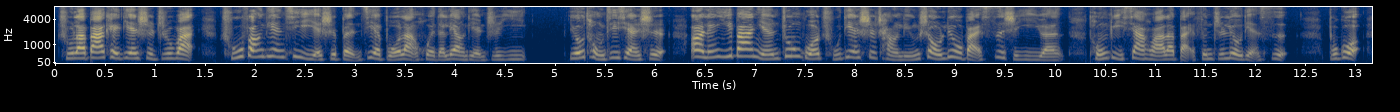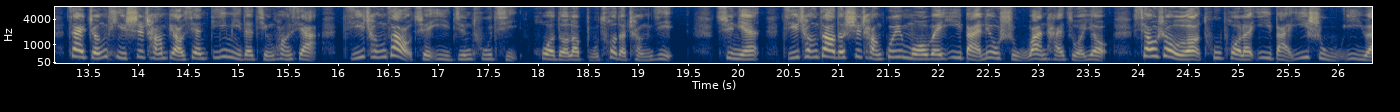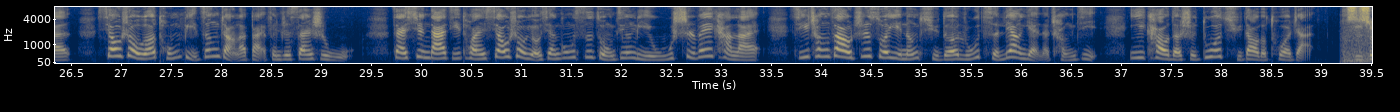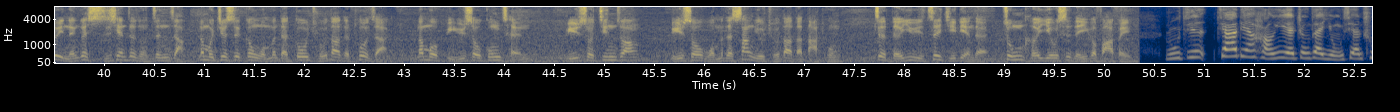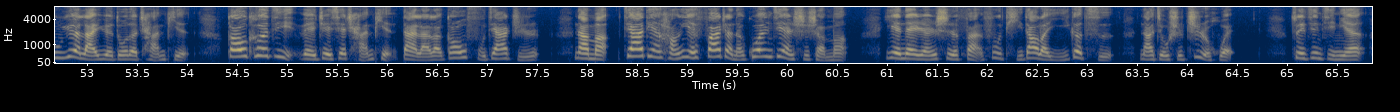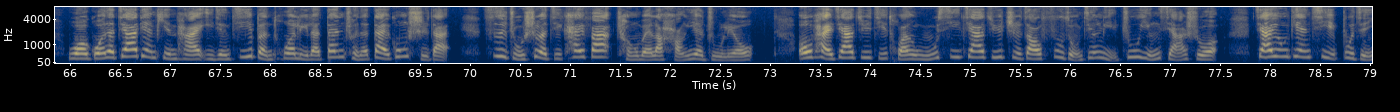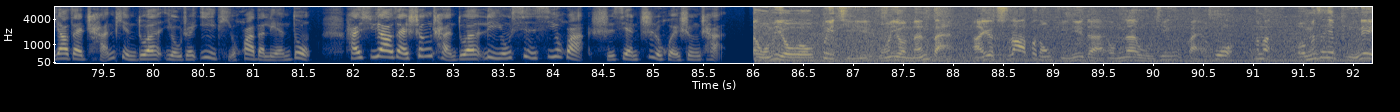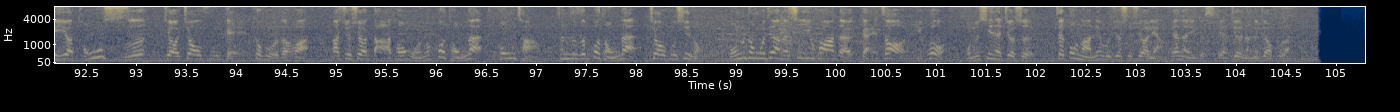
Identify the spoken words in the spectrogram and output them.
除了八 K 电视之外，厨房电器也是本届博览会的亮点之一。有统计显示，二零一八年中国厨电市场零售六百四十亿元，同比下滑了百分之六点四。不过，在整体市场表现低迷的情况下，集成灶却异军突起，获得了不错的成绩。去年集成灶的市场规模为一百六十五万台左右，销售额突破了一百一十五亿元，销售额同比增长了百分之三十五。在迅达集团销售有限公司总经理吴世威看来，集成灶之所以能取得如此亮眼的成绩，依靠的是多渠道的拓展。之所以能够实现这种增长，那么就是跟我们的多渠道的拓展，那么比如说工程，比如说精装。比如说，我们的上游渠道的打通，这得益于这几点的综合优势的一个发挥。如今，家电行业正在涌现出越来越多的产品，高科技为这些产品带来了高附加值。那么，家电行业发展的关键是什么？业内人士反复提到了一个词，那就是智慧。最近几年，我国的家电品牌已经基本脱离了单纯的代工时代，自主设计开发成为了行业主流。欧派家居集团无锡家居制造副总经理朱莹霞说：“家用电器不仅要在产品端有着一体化的联动，还需要在生产端利用信息化实现智慧生产。”我们有柜体，我们有门板啊，有其他不同品类的我们的五金百货。那么我们这些品类要同时就要交付给客户的话，那就需要打通我们不同的工厂，甚至是不同的交付系统。我们通过这样的信息化的改造以后，我们现在就是在工厂内部就是需要两天的一个时间就能够交付了。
